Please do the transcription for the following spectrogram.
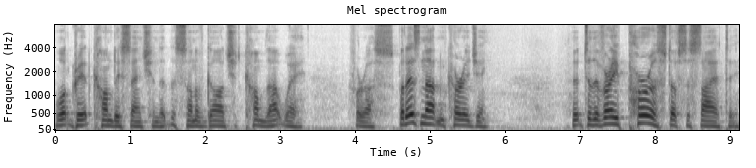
What great condescension that the Son of God should come that way for us. But isn't that encouraging? That to the very poorest of society,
